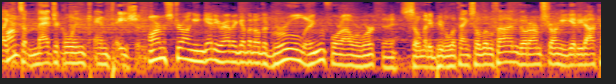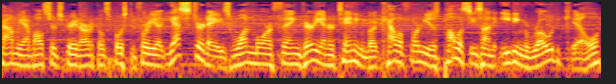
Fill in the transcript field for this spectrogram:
Like it's a magical incantation. Armstrong and Getty wrapping up another grueling four hour workday. So many people that think so little time. Go to ArmstrongandGetty.com. We have all sorts of great articles posted for you. Yesterday's One More Thing, very entertaining, about California's policies on eating roadkill.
